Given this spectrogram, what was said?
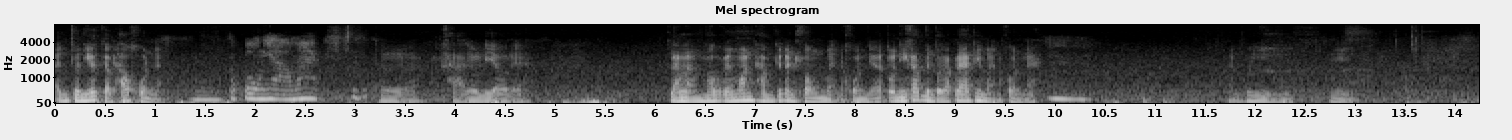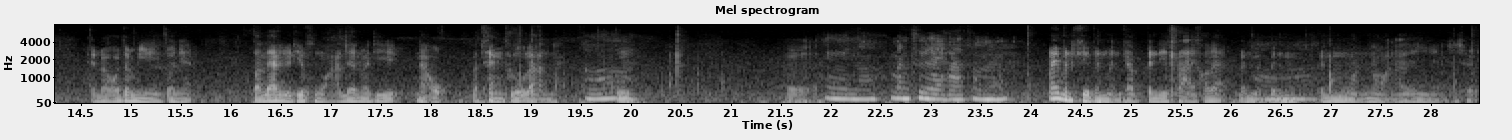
อันตัวนี้ก็เกือบเท่าคนอะอืมกระโปรงยาวมาก เออ ขาเรียวๆเลย หลังๆมาโปเกมอนทำที่เป็นทรงเหมือนคนเยอะ ตัวนี้ก็เป็นตัวแรกๆที่เหมือนคนนะอืมเหมือนผู้หญิง นี่ เห็นบอกว่าจะมีตัวเนี้ย ตอนแรกอยู่ที่หัวเลื่อนมาที่หน้าอก แล้วแทงทะลุหลังอ๋อออุ้ย เออเออเนาะมันคืออะไรคะตรงนั้น ไม่มันคือเป็นเหมือนกับเป็นดีไซน์เขาแหละเป็นเหมือนเป็นอ๋อ เป็นหงอนงอนๆอะไรอย่างเงี้ยเฉย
